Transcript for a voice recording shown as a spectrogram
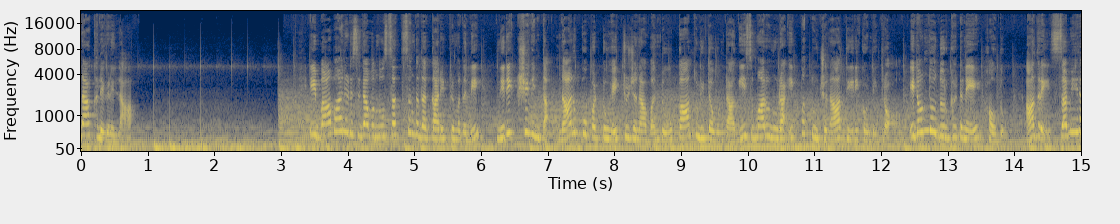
ದಾಖಲೆಗಳಿಲ್ಲ. ಈ ಬಾಬಾ ನಡೆಸಿದ ಒಂದು ಸತ್ಸಂಗದ ಕಾರ್ಯಕ್ರಮದಲ್ಲಿ ನಿರೀಕ್ಷೆಗಿಂತ ನಾಲ್ಕು ಪಟ್ಟು ಹೆಚ್ಚು ಜನ ಬಂದು ಕಾತುಳಿತ ಉಂಟಾಗಿ ಸುಮಾರು ನೂರ ಇಪ್ಪತ್ತು ಜನ ತೀರಿಕೊಂಡಿದ್ರು. ಇದೊಂದು ದುರ್ಘಟನೆ, ಹೌದು. ಆದ್ರೆ ಸಮೀರ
